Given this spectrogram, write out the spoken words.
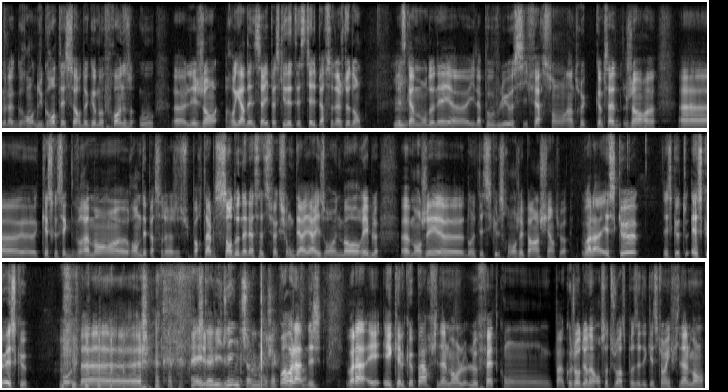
de la grand, du grand essor de Game of Thrones où euh, les gens regardaient une série parce qu'ils détestaient les personnages dedans. Mm. Est-ce qu'à un moment donné, euh, il a pas voulu aussi faire son, un truc comme ça, genre, euh, qu'est-ce que c'est que de vraiment rendre des personnages insupportables sans donner la satisfaction que derrière ils auront une mort horrible, mangée, dont les testicules seront mangés par un chien, tu vois. Voilà, est-ce que, est-ce que, est-ce que, est-ce que? Bon, bah, Eh, David Lynch, hein, à chaque Ouais, fois. voilà, mais voilà et, et quelque part, finalement, le, le fait qu'on, enfin, qu'aujourd'hui on, soit toujours à se poser des questions et que finalement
